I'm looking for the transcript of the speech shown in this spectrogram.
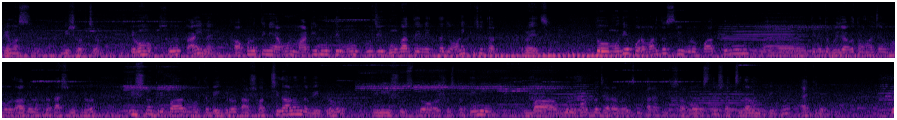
প্রেমাশ্রু বিসর্জন। এবং শুধু তাই নয়, কখনো তিনি এমন মাটির মধ্যে মুখ গুঁজে গোঙাতেন ইত্যাদি অনেক কিছু তার রয়েছে। তো মোদীয় পরমার্ধ শ্রী গুরুপাদ প্রভু তিনি তো প্রজাগত মহাজন ভগবত অভিনব প্রকাশ বিগ্রহ, কৃষ্ণ কৃপার মূর্ত বিগ্রহ, তার সচ্চিদানন্দ বিগ্রহ, তিনি সুস্থ, অসুস্থ তিনি বা গুরুবর্গ যারা রয়েছেন তারা কিন্তু সর্বাবস্থায় সচ্চিদানন্দ বিগ্রহ, একই রকম। তো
